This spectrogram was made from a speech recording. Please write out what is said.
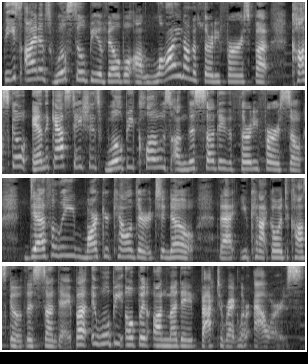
these items will still be available online on the 31st, but Costco and the gas stations will be closed on this Sunday, the 31st. So definitely mark your calendar to know that you cannot go into Costco this Sunday, but it will be open on Monday back to regular hours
